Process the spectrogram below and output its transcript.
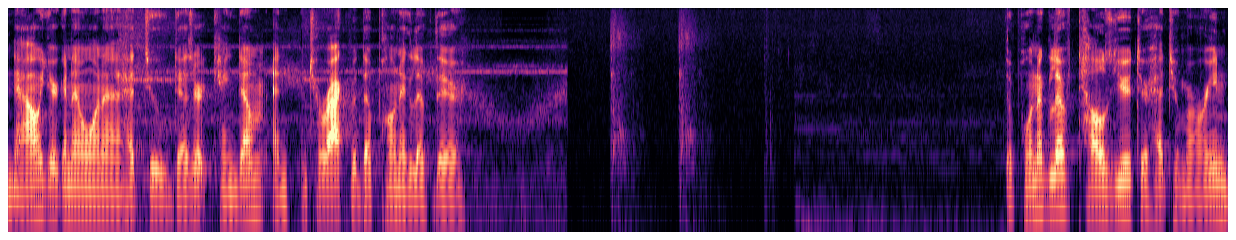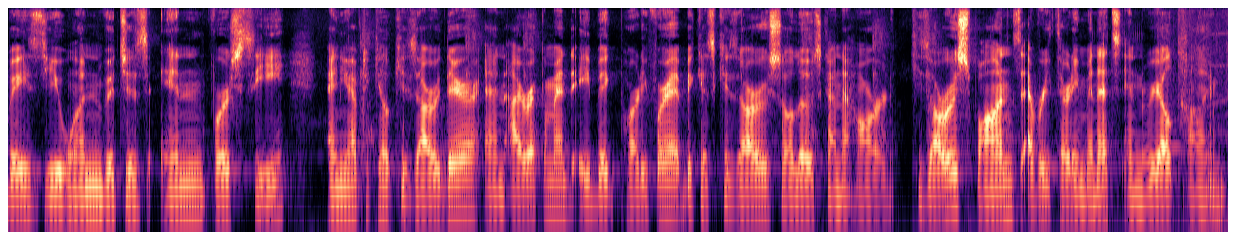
Now you're gonna wanna head to Desert Kingdom and interact with the poneglyph there. The poneglyph tells you to head to Marine Base G1, which is in first Sea, and you have to kill Kizaru there, and I recommend a big party for it because Kizaru solo is kinda hard. Kizaru spawns every 30 minutes in real time.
